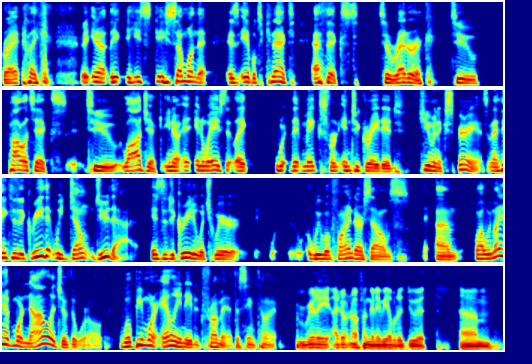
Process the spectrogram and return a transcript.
right? Like you know, he's he's someone that is able to connect ethics to rhetoric to politics to logic, you know, in, in ways that like that makes for an integrated human experience. And I think the degree that we don't do that is the degree to which we're we will find ourselves um, while we might have more knowledge of the world, we'll be more alienated from it at the same time. I'm really I don't know if I'm going to be able to do it have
